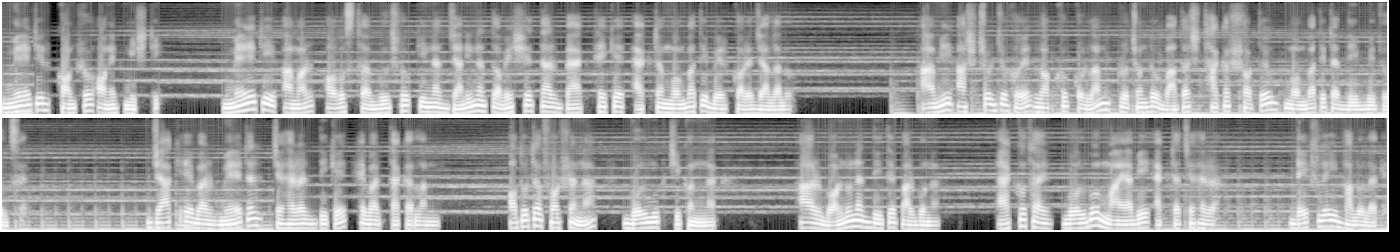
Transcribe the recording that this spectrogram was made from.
মেয়েটির কণ্ঠ অনেক মিষ্টি। মেয়েটি আমার অবস্থা বুঝলো কিনা জানি না, তবে সে তার ব্যাগ থেকে একটা মোমবাতি বের করে জ্বালালো। আমি আশ্চর্য হয়ে লক্ষ্য করলাম প্রচণ্ড বাতাস থাকা সত্ত্বেও মোমবাতিটা দিব্যি জ্বলছে। যাক এবার মেয়েটার চেহারার দিকে এবার তাকালাম। অতটা ফর্সা না, গোলমুখ চিকন নাক আর বর্ণনা দিতে পারব না। এক কথায় বলব মায়াবী একটা চেহারা। দেখলেই ভালো লাগে।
